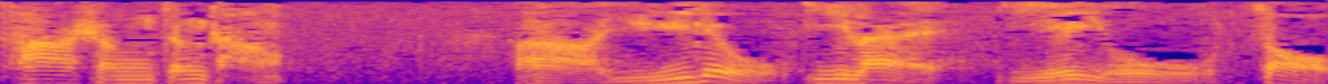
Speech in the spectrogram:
发生增长啊，余六依赖也有造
